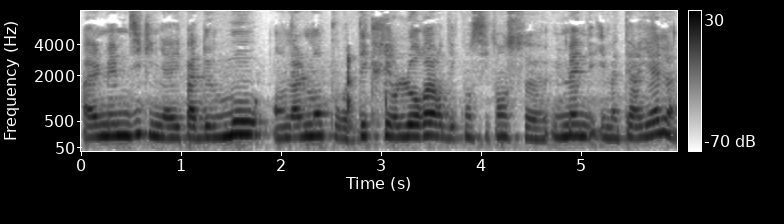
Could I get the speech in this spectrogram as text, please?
elle-même dit qu'il n'y avait pas de mots en allemand pour décrire l'horreur des conséquences euh, humaines et matérielles.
